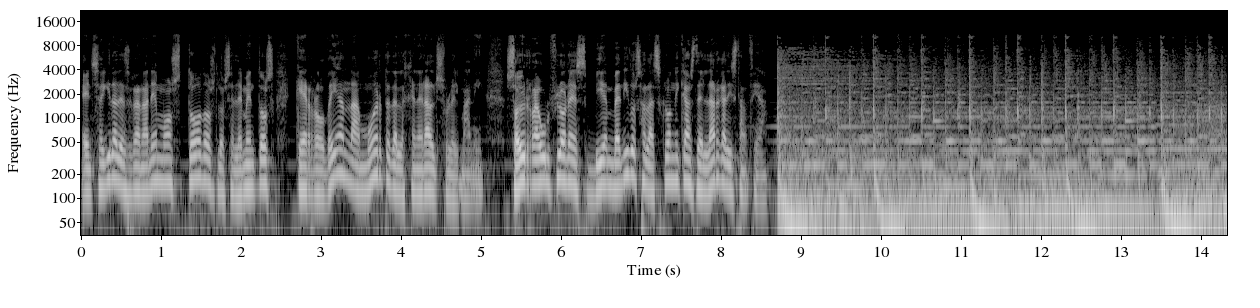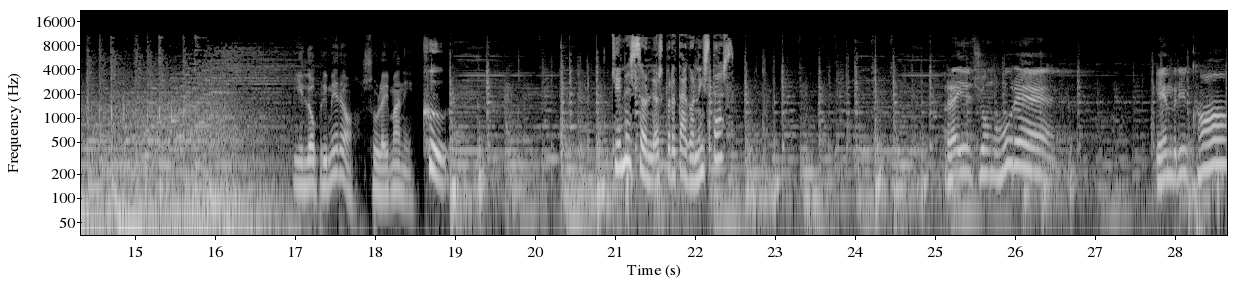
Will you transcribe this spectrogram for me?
Enseguida desgranaremos todos los elementos que rodean la muerte del general Soleimani. Soy Raúl Flores, bienvenidos a las crónicas de larga distancia. Y lo primero, Soleimani. Who? ¿Quiénes son los protagonistas? رئیس جمهور امریکا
